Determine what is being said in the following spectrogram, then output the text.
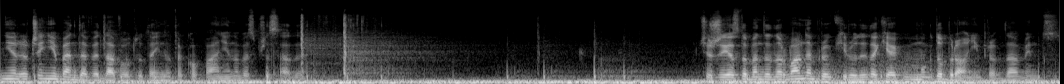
nie, raczej nie będę wydawał tutaj na to kopanie, no bez przesady. Przecież ja zdobędę normalne bryłki rudy, takie jakbym mógł do broni, prawda? Więc...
